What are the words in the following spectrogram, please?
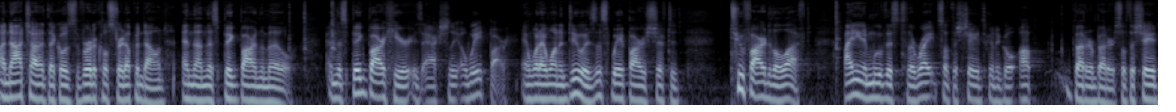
a notch on it that goes vertical straight up and down, and then this big bar in the middle. And this big bar here is actually a weight bar. And what I want to do is this weight bar is shifted too far to the left. I need to move this to the right so that the shade's going to go up better and better. So if the shade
